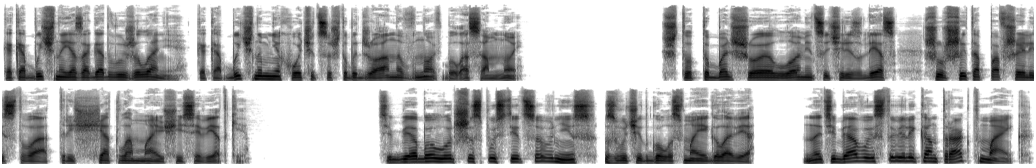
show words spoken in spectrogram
Как обычно, я загадываю желание. Как обычно, мне хочется, чтобы Джоанна вновь была со мной. Что-то большое ломится через лес, шуршит опавшая листва, трещат ломающиеся ветки. «Тебе бы лучше спуститься вниз», — звучит голос в моей голове. «На тебя выставили контракт, Майк».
